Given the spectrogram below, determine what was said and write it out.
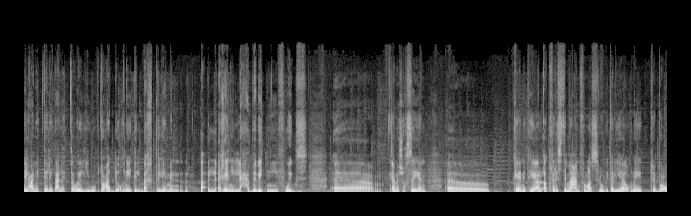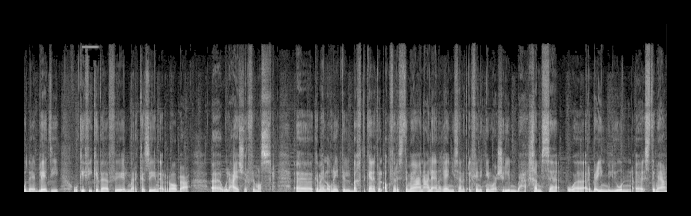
للعام الثالث على التوالي. وبتعد أغنية البخت اللي هي من الأغاني اللي حببتني في ويجز آه أنا شخصيا آه كانت هي الأكثر استماعا في مصر وبتليها أغنية بعودة يا بلادي وكيفي كده في المركزين الرابع آه والعاشر في مصر. آه كمان أغنية البخت كانت الأكثر استماعا على أنغامي سنة 2022 ب 45 مليون آه استماع.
